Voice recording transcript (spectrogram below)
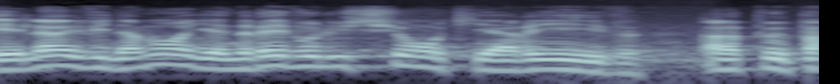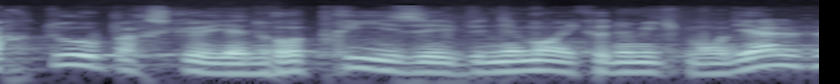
et là, évidemment, il y a une révolution qui arrive un peu partout parce qu'il y a une reprise, évidemment, économique mondiale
